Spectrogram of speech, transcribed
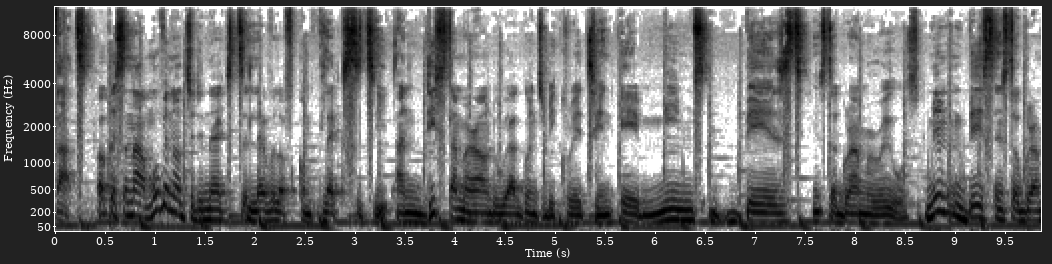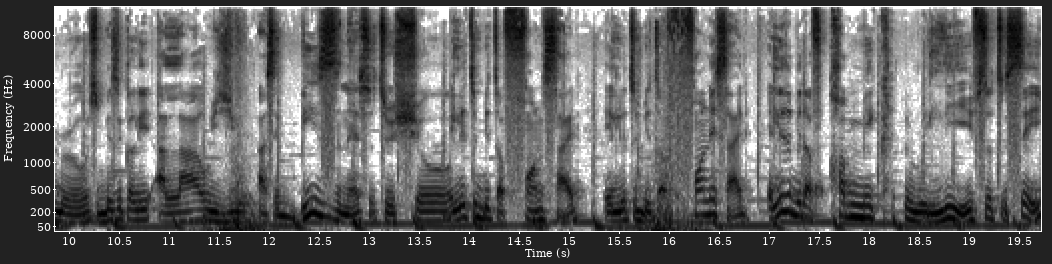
that. Okay, so now moving on to the next level of complexity. And this time around, we are going to be creating a memes based Instagram Reels. Meme-based Instagram Reels basically allow you as a business to show a little bit of fun side, a little bit of funny side, a little bit of comic relief, so to say.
